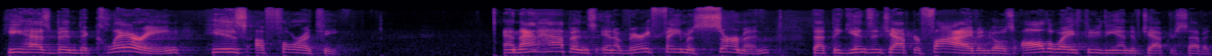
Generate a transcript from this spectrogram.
He has been declaring his authority. And that happens in a very famous sermon that begins in chapter 5 and goes all the way through the end of chapter 7.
